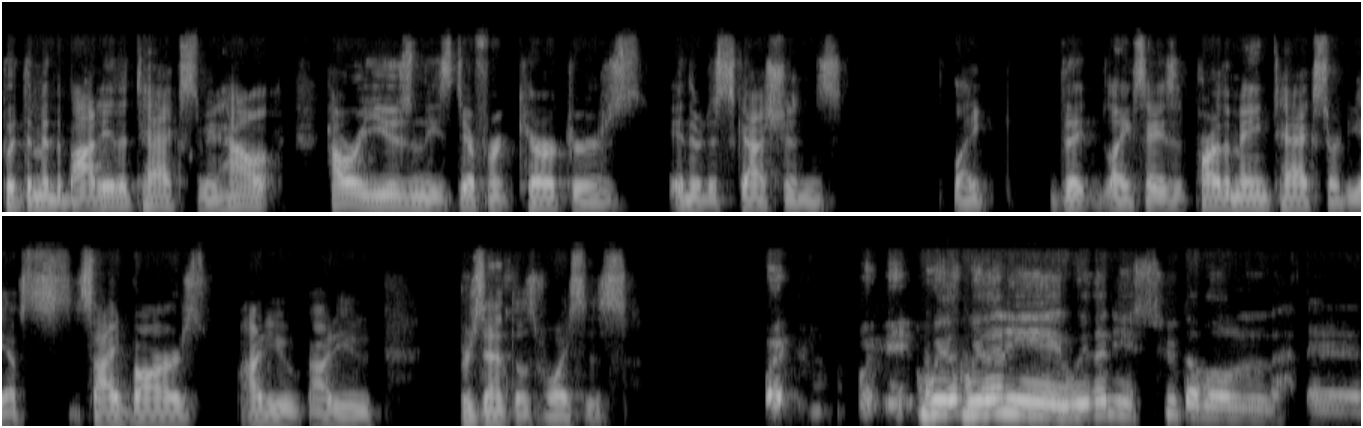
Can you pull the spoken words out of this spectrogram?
put them in the body of the text? I mean, how how are you using these different characters in their discussions? Like that, like say, is it part of the main text, or do you have sidebars? How do you how do you present those voices? With, with any with any suitable uh,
